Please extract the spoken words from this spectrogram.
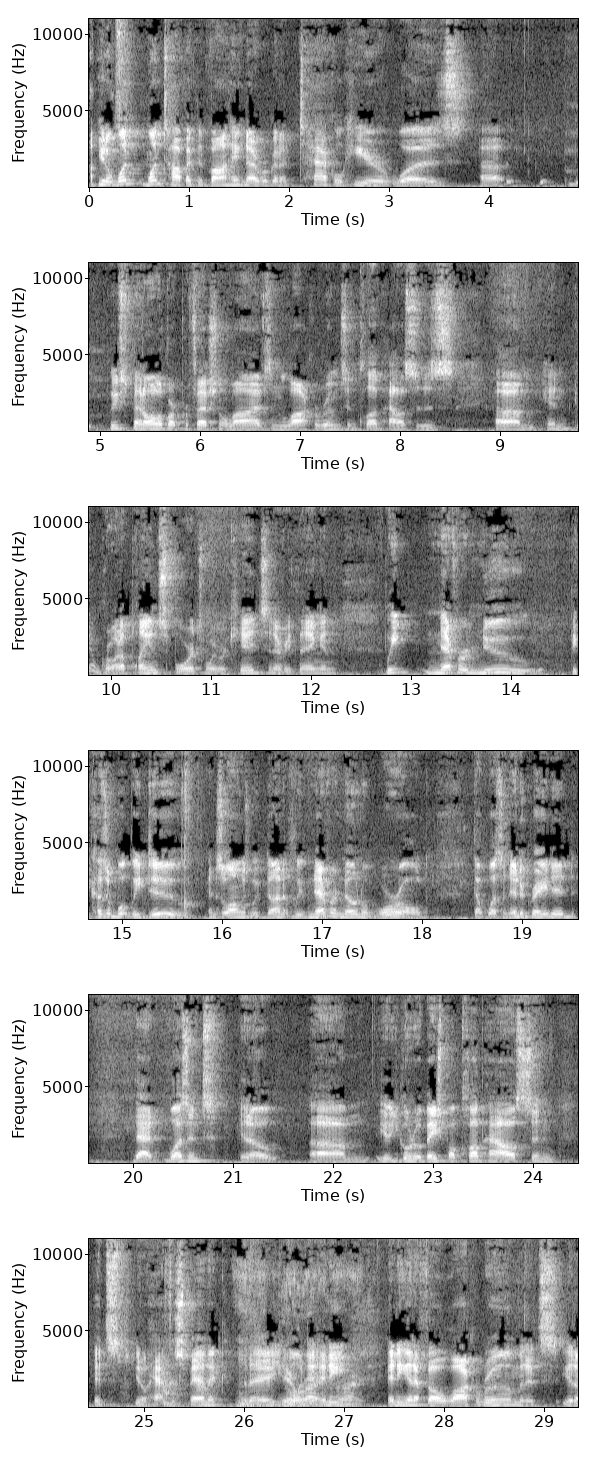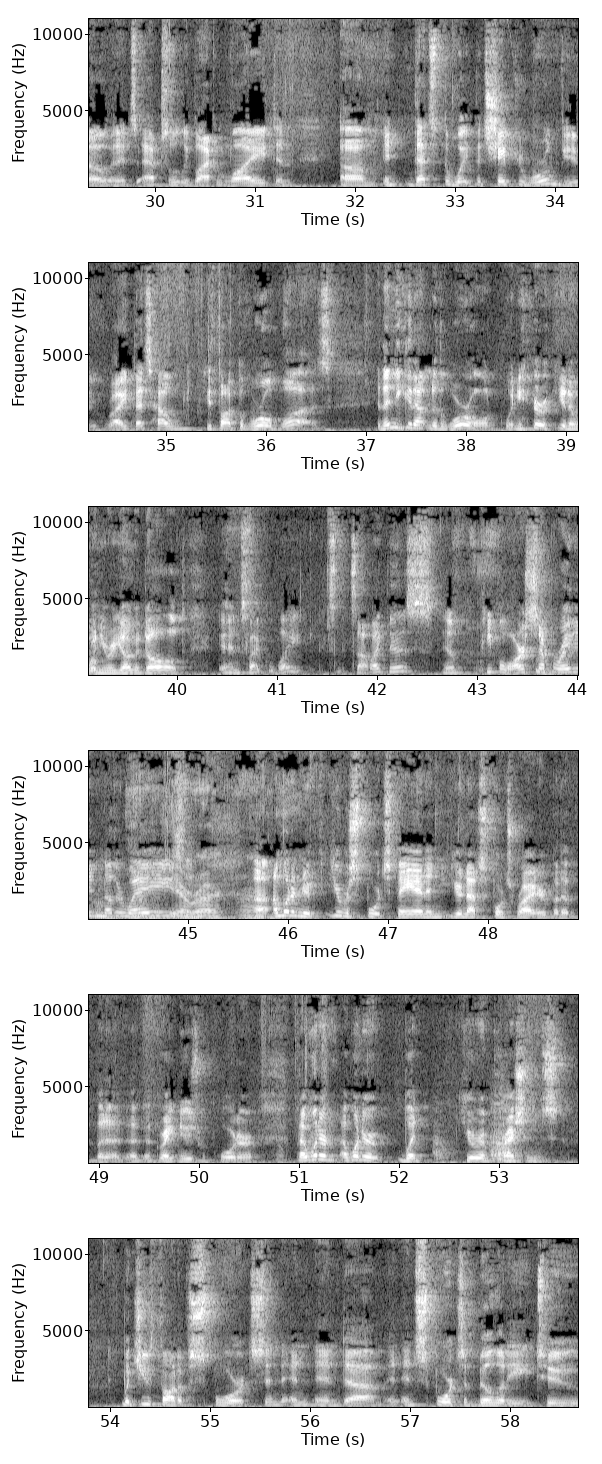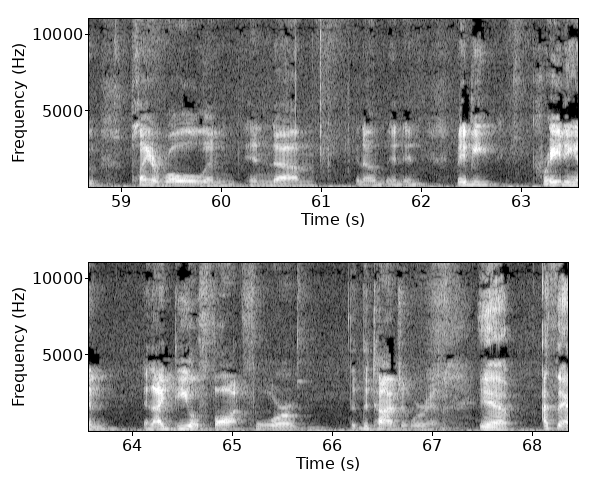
You know, one one topic that Vahe and I were going to tackle here was uh, we've spent all of our professional lives in locker rooms and clubhouses, um, and you know, growing up playing sports when we were kids and everything, and we never knew because of what we do, and as long as we've done it, we've never known a world that wasn't integrated, that wasn't you know. Um, you, you go to a baseball clubhouse and it's you know half Hispanic today. You Mm-hmm. Yeah, go into right, any right. any NFL locker room, and it's you know, and it's absolutely black and white, and um, and that's the way that shaped your worldview, right? That's how you thought the world was, and then you get out into the world when you're you know when you're a young adult and it's like, wait, it's, it's not like this. You know, people are separated in other ways. Yeah, and, right, right. Uh, I'm wondering if you're a sports fan and you're not a sports writer, but a but a, a great news reporter. Oh, but I wonder, I wonder what your impressions, what you thought of sports and and and um, and sports ability to play a role in in um, you know in, in maybe creating an an ideal thought for the, the times that we're in. Yeah, I think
